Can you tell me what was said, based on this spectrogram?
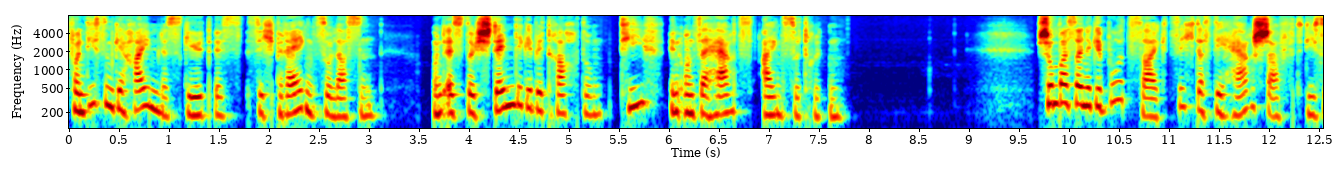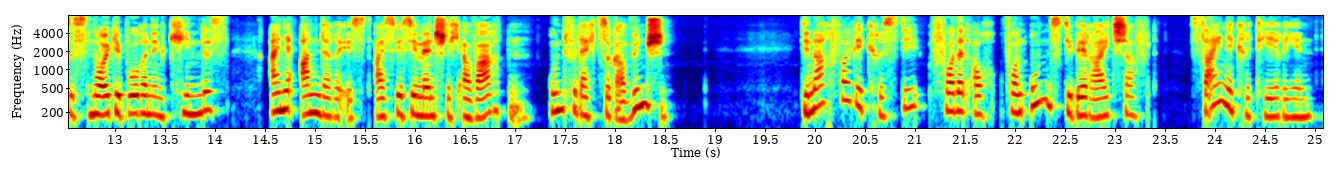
Von diesem Geheimnis gilt es, sich prägen zu lassen und es durch ständige Betrachtung tief in unser Herz einzudrücken. Schon bei seiner Geburt zeigt sich, dass die Herrschaft dieses neugeborenen Kindes eine andere ist, als wir sie menschlich erwarten und vielleicht sogar wünschen. Die Nachfolge Christi fordert auch von uns die Bereitschaft, seine Kriterien,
